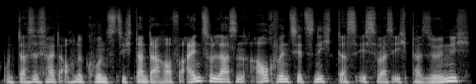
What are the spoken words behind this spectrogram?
Und das ist halt auch eine Kunst, sich dann darauf einzulassen, auch wenn es jetzt nicht das ist, was ich persönlich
